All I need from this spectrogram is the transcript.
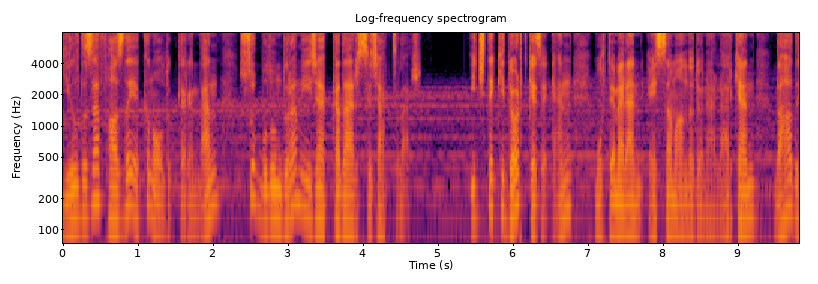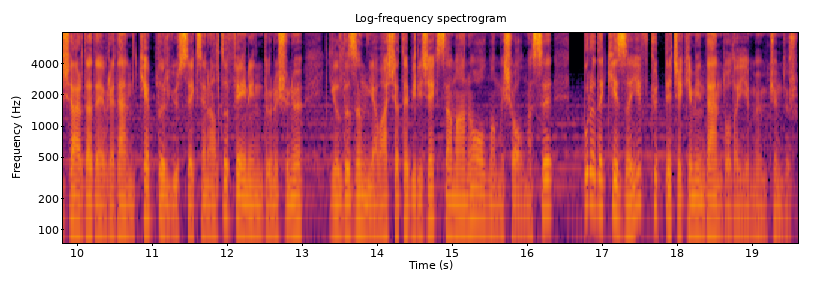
yıldıza fazla yakın olduklarından su bulunduramayacak kadar sıcaktılar. İçteki dört gezegen muhtemelen eş zamanlı dönerlerken daha dışarıda devreden Kepler 186f'nin dönüşünü yıldızın yavaşlatabilecek zamanı olmamış olması buradaki zayıf kütle çekiminden dolayı mümkündür.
